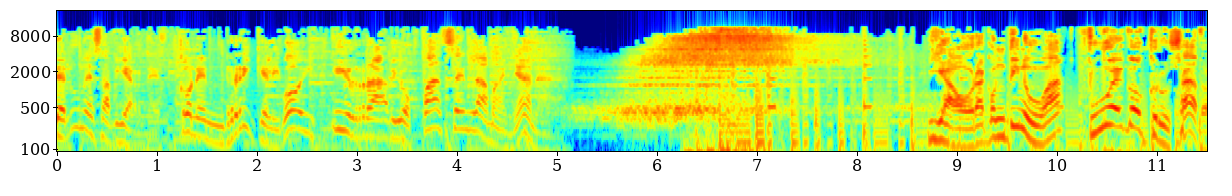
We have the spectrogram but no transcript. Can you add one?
de lunes a viernes con Enrique Liboy y Radio Paz en la mañana. Y ahora continúa Fuego Cruzado.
